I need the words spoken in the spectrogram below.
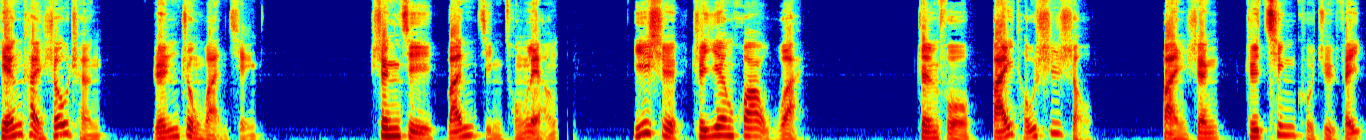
田看收成，人重晚晴。生计晚景从良，一世之烟花无碍。真负白头失守，半生之清苦俱非。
